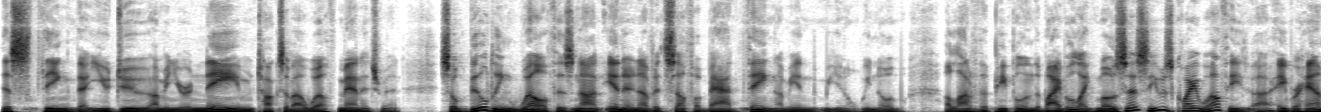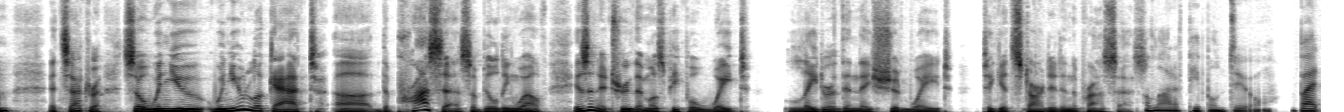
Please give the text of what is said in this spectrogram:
this thing that you do. I mean, your name talks about wealth management. So building wealth is not in and of itself a bad thing. I mean, you know, we know a lot of the people in the Bible, like Moses, he was quite wealthy, uh, Abraham, etc. So when you when you look at uh, the process of building wealth, isn't it true that most people wait? Later than they should wait to get started in the process? A lot of people do. But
